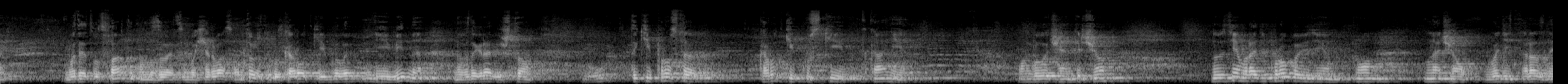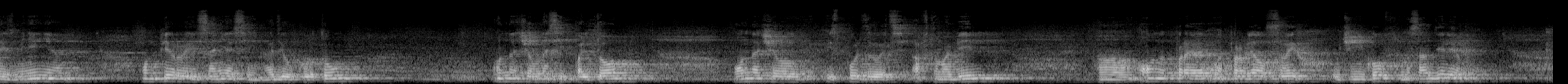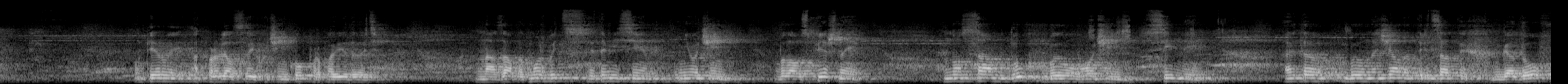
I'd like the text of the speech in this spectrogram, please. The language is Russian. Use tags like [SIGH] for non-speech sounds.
вот этот вот фартук, он называется бахервас, он тоже такой короткий, было и видно на фотографии, что такие просто короткие куски ткани. Он был очень отречен. Но затем ради проповеди он начал вводить разные изменения. Он первый из саньяси одел курту, он начал носить пальто, он начал использовать автомобиль, а, он отправлял своих учеников, на самом деле, он первый отправлял своих учеников проповедовать на Запад. Может быть, эта миссия не очень была успешной, но сам дух был очень сильный. Это было начало 30-х годов,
